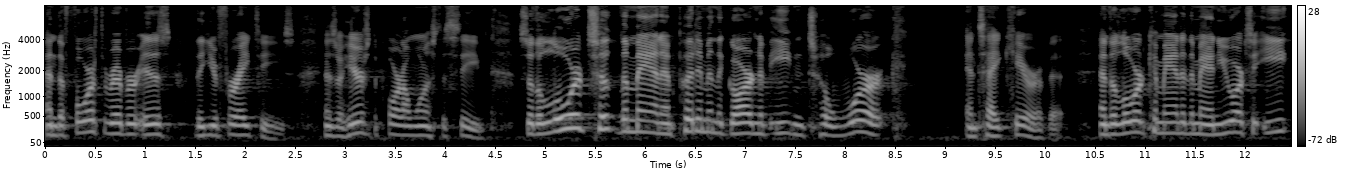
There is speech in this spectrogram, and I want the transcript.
And the fourth river is the Euphrates. And so here's the part I want us to see. So the Lord took the man and put him in the Garden of Eden to work and take care of it. And the Lord commanded the man, You are to eat,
